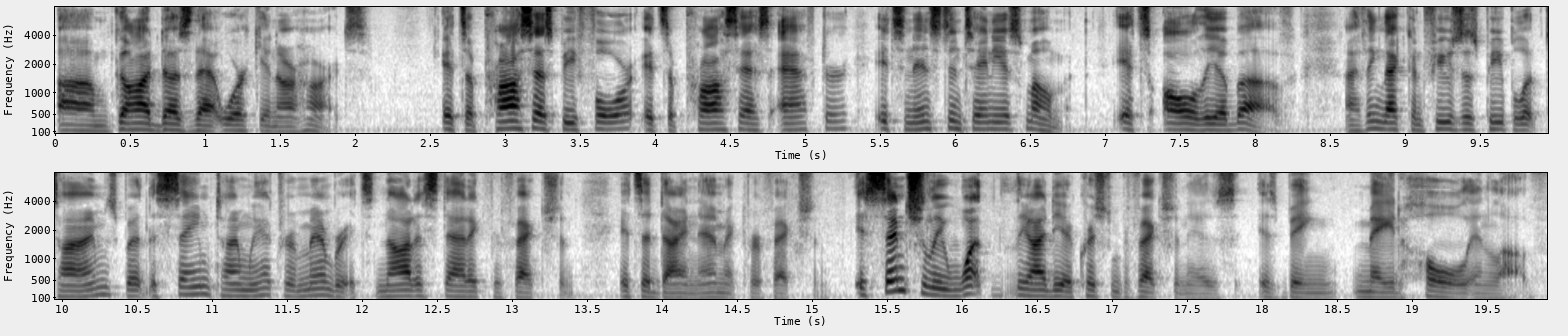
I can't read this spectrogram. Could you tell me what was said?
um, God does that work in our hearts. It's a process before, it's a process after, it's an instantaneous moment. It's all the above. I think that confuses people at times, but at the same time, we have to remember it's not a static perfection, it's a dynamic perfection. Essentially, what the idea of Christian perfection is, is being made whole in love.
